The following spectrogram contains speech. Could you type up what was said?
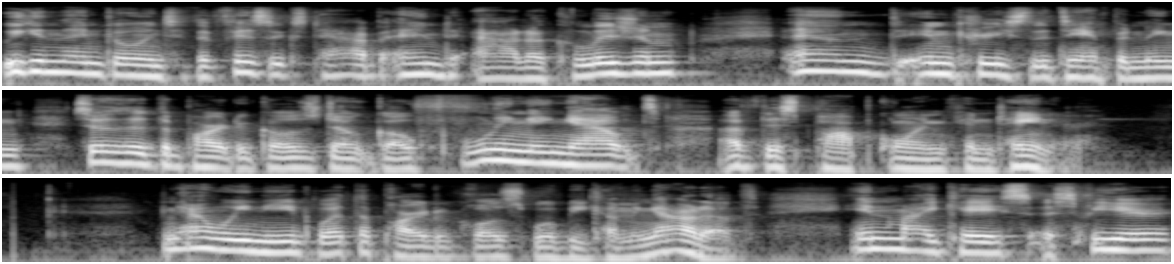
We can then go into the physics tab and add a collision and increase the dampening so that the particles don't go flinging out of this popcorn container. Now we need what the particles will be coming out of. In my case, a sphere,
